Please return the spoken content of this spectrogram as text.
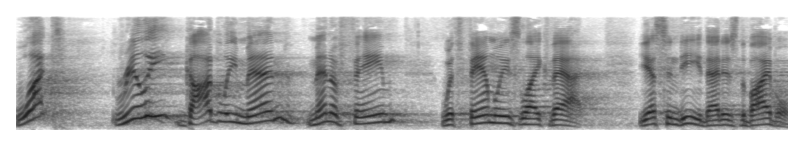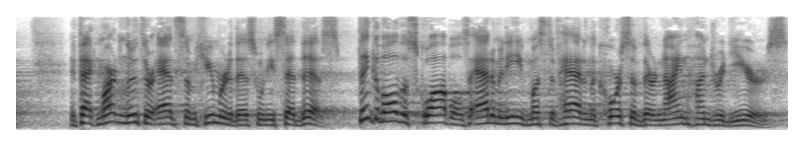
What? Really? Godly men, men of fame, with families like that? Yes, indeed, that is the Bible. In fact, Martin Luther adds some humor to this when he said this Think of all the squabbles Adam and Eve must have had in the course of their 900 years.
